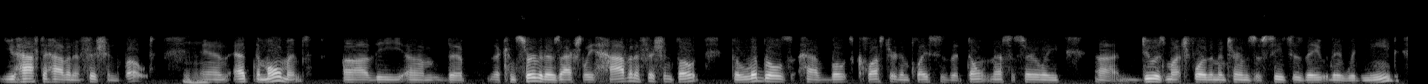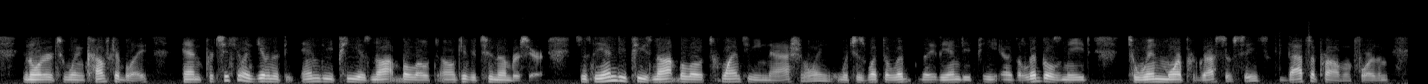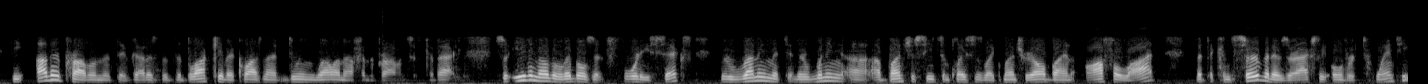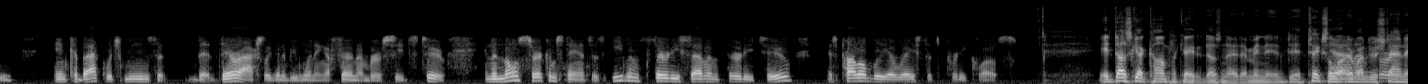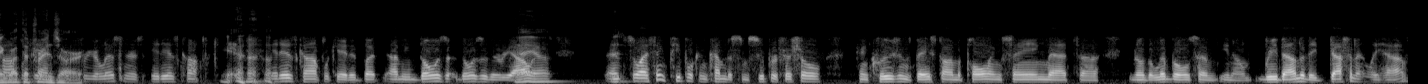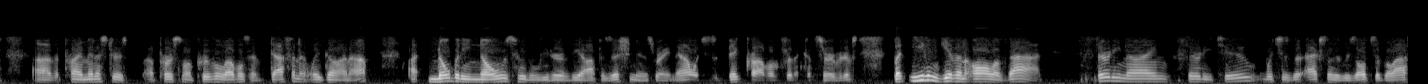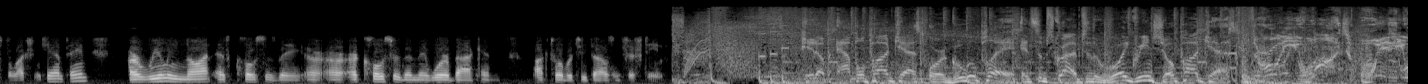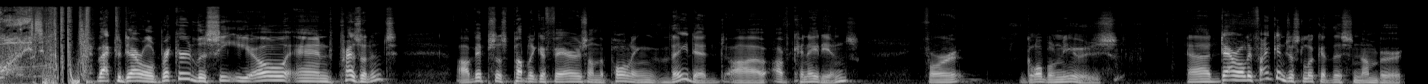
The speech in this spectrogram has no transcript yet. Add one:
you have to have an efficient vote. Mm-hmm. And at the moment, uh, the um, the the conservatives actually have an efficient vote. The liberals have votes clustered in places that don't necessarily uh, do as much for them in terms of seats as they, they would need in order to win comfortably. And particularly given that the NDP is not below, I'll give you two numbers here. Since the NDP is not below 20 nationally, which is what the, the, the NDP or the Liberals need to win more progressive seats, that's a problem for them. The other problem that they've got is that the Bloc Québécois is not doing well enough in the province of Quebec. So even though the Liberals at 46, they're running the, they're winning a, a bunch of seats in places like Montreal by an awful lot, but the Conservatives are actually over 20 in Quebec, which means that, that they're actually going to be winning a fair number of seats too. And in those circumstances, even 37 32 is probably a race that's pretty close. It does get complicated, doesn't it? I mean, it, it takes a yeah, lot of understanding what the trends are. For your listeners, it is complicated. Yeah. it is complicated, but I mean, those those are the realities. Yeah, and so I think people can come to some superficial conclusions based on the polling saying that uh, you know the liberals have you know rebounded. They definitely have. Uh, the prime minister's uh, personal approval levels have definitely gone up. Uh, nobody knows who the leader of the opposition is right now, which is a big problem for the conservatives. But even given all of that, 39-32, which is the, actually the results of the last election campaign, are really not as close as they are, are, are closer than they were back in October 2015. Hit up Apple Podcast or Google Play and subscribe to the Roy Green Show podcast. The Roy you want, when you want it. Back to Darrell Bricker, the CEO and president of Ipsos Public Affairs on the polling they did uh, of Canadians for Global News. Uh, Darrell, if I can just look at this number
